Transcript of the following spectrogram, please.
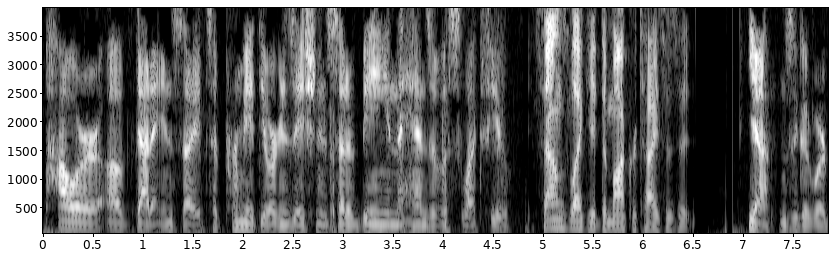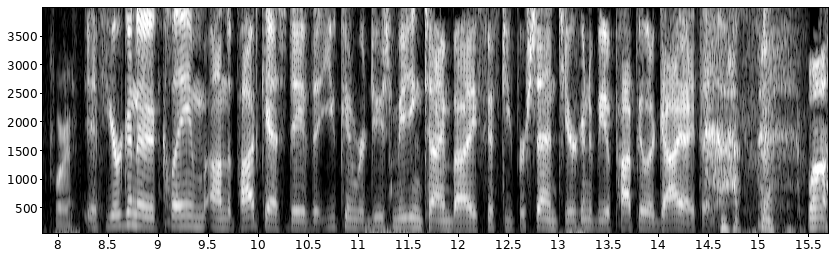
power of data insight to permeate the organization instead of being in the hands of a select few. It sounds like it democratizes it. Yeah, that's a good word for it. If you're going to claim on the podcast, Dave, that you can reduce meeting time by 50%, you're going to be a popular guy, I think. well,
